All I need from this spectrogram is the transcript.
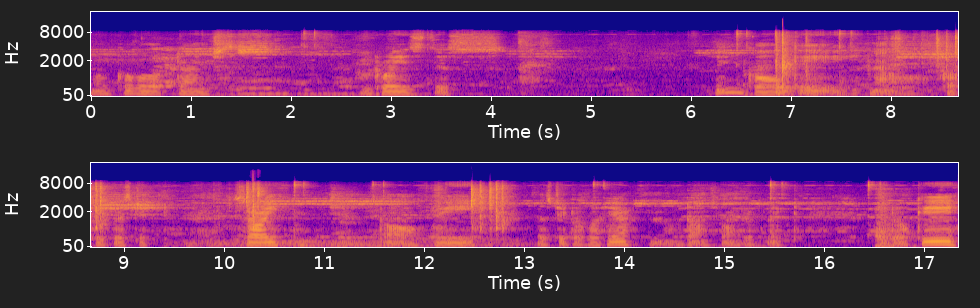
a couple of times. Graze this. Thing okay now copy paste it. Sorry. Copy paste it over here. Now transform reflect. Okay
